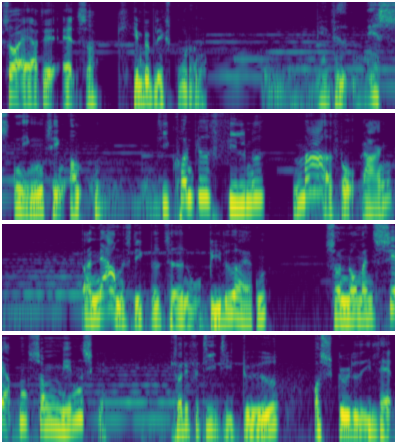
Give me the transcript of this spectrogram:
så er det altså kæmpeblæksprutterne. Vi ved næsten ingenting om dem. De er kun blevet filmet meget få gange. Der er nærmest ikke blevet taget nogen billeder af dem. Så når man ser dem som menneske, så er det fordi, de er døde og skyllet i land.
